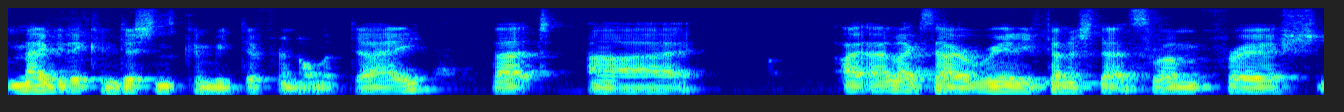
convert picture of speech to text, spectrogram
maybe the conditions can be different on the day, but uh, I, I, like I say, I really finished that swim fresh,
